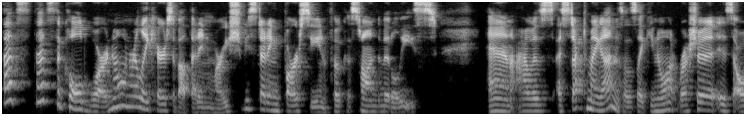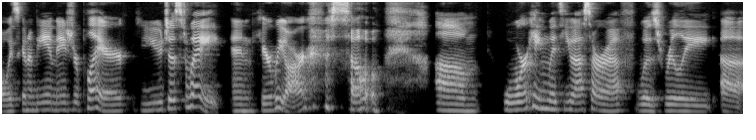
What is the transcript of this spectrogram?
That's that's the Cold War. No one really cares about that anymore. You should be studying Farsi and focused on the Middle East." And I was, I stuck to my guns. I was like, you know what? Russia is always going to be a major player. You just wait. And here we are. so, um, working with USRF was really uh,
